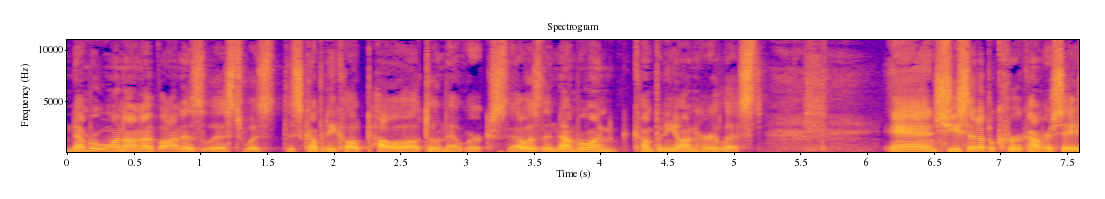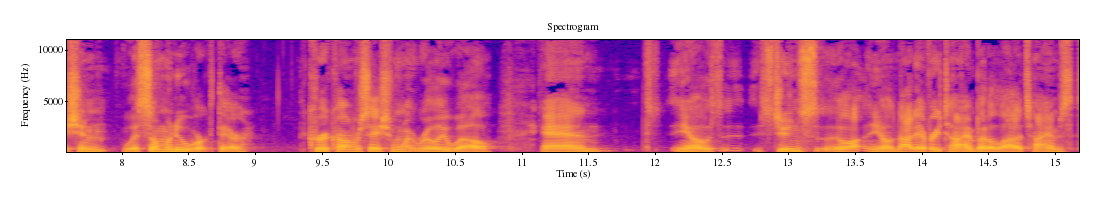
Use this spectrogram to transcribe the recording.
number one on Ivana's list was this company called Palo Alto Networks. That was the number one company on her list. And she set up a career conversation with someone who worked there. The career conversation went really well, and you know, students, you know, not every time, but a lot of times,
